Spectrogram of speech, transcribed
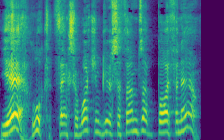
yeah, look, thanks for watching. Give us a thumbs up. Bye for now.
